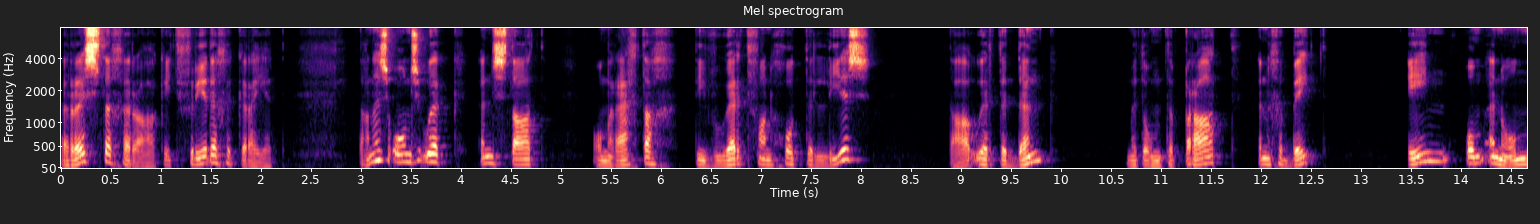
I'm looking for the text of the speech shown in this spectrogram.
rustig geraak het, vrede gekry het, dan is ons ook in staat om regtig die woord van God te lees, daaroor te dink, met hom te praat in gebed en om in hom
